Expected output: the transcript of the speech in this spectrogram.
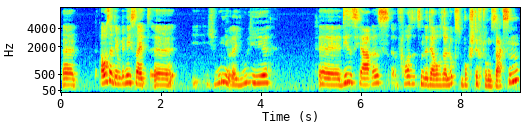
Äh, außerdem bin ich seit äh, Juni oder Juli äh, dieses Jahres Vorsitzende der Rosa-Luxemburg-Stiftung Sachsen,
